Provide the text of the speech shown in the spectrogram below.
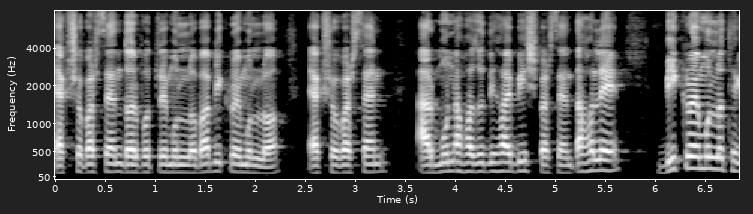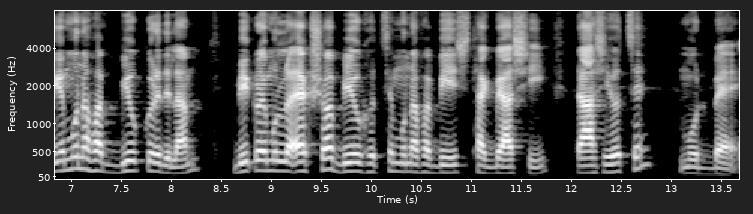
একশো পার্সেন্ট দরপত্রের মূল্য বা বিক্রয় মূল্য একশো পার্সেন্ট, আর মুনাফা যদি হয় বিশ পার্সেন্ট, তাহলে বিক্রয় মূল্য থেকে মুনাফা বিয়োগ করে দিলাম। বিক্রয় মূল্য একশো, বিয়োগ হচ্ছে মুনাফা বিশ, থাকবে আশি। তা আশি হচ্ছে মোট ব্যয়।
